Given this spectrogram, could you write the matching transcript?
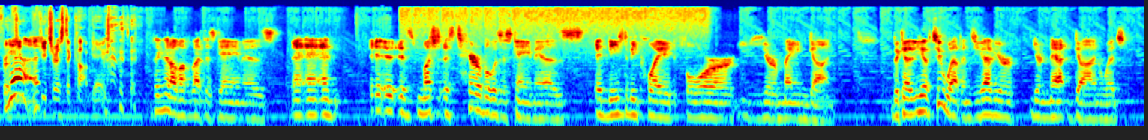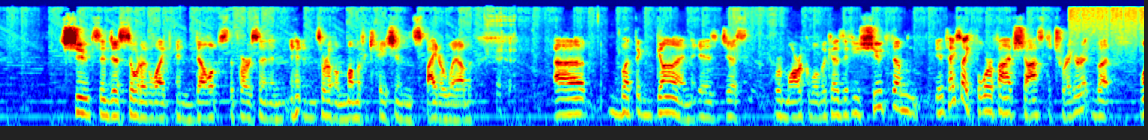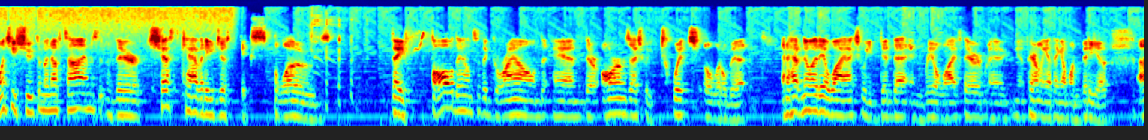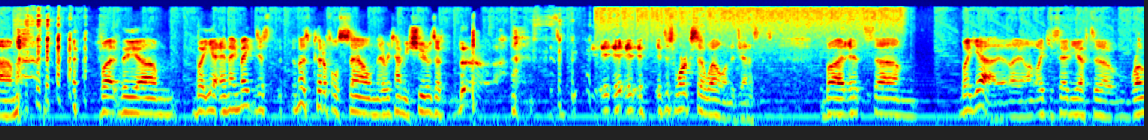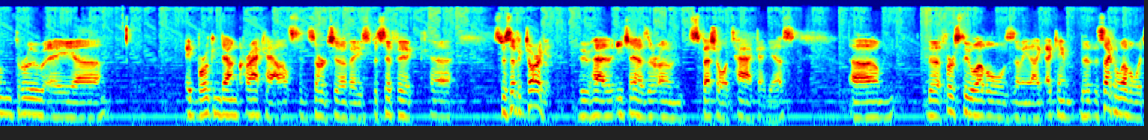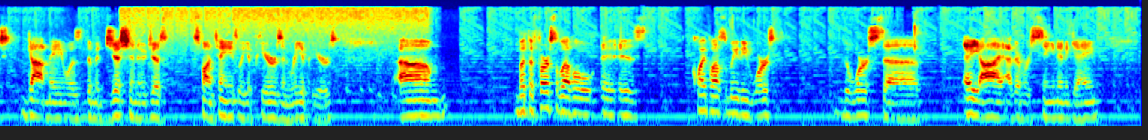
for Yeah. fu- futuristic cop game. The thing that I love about this game is, and, and it, it, as much as terrible as this game is, it needs to be played for your main gun because you have two weapons. You have your your net gun, which shoots and just sort of like envelops the person in, in sort of a mummification spider web. Uh, but the gun is just remarkable because if you shoot them, it takes like four or five shots to trigger it, but once you shoot them enough times, their chest cavity just explodes. they fall down to the ground and their arms actually twitch a little bit. And I have no idea why I actually did that in real life there. Uh, apparently, I think I'm on video. Um, but the um, but yeah, and they make just the most pitiful sound every time you shoot them. It's just it, it, it, it just works so well on the Genesis. But it's um, but yeah, like- like you said, you have to roam through a uh, a broken down crack house in search of a specific uh, specific target who has each has their own special attack, I guess. Um, the first two levels, I mean, I, I came. The, the second level, which got me, was the magician who just spontaneously appears and reappears. Um, but the first level is quite possibly the worst, the worst uh, AI I've ever seen in a game.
